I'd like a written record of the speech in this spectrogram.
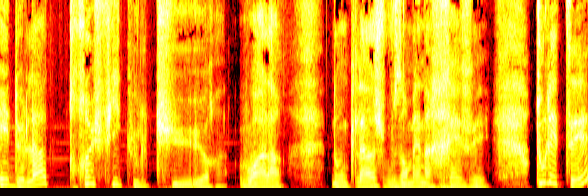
et de la trufficulture. Voilà. Donc là, je vous emmène rêver. Tout l'été,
